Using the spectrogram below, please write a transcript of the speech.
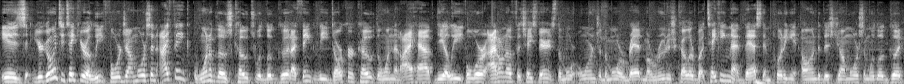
is you're going to take your Elite Four John Morrison. I think one of those coats would look good. I think the darker coat, the one that I have, the Elite Four, I don't know if the Chase variant's the more orange or the more red maroonish color, but taking that vest and putting it onto this John Morrison would look good.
